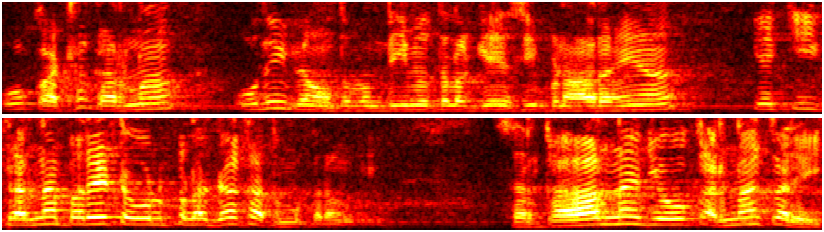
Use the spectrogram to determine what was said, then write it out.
ਉਹ ਇਕੱਠ ਕਰਨਾ, ਉਹਦੀ ਵਿਉਂਤਬੰਦੀ ਮਤਲਬ ਕਿ ਅਸੀਂ ਬਣਾ ਰਹੇ ਹਾਂ ਕਿ ਕੀ ਕਰਨਾ, ਪਰ ਇਹ ਟੋਲ ਪਲਾਜ਼ਾ ਖਤਮ ਕਰਾਂਗੇ। ਸਰਕਾਰ ਨੇ ਜੋ ਕਰਨਾ ਕਰੇ,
